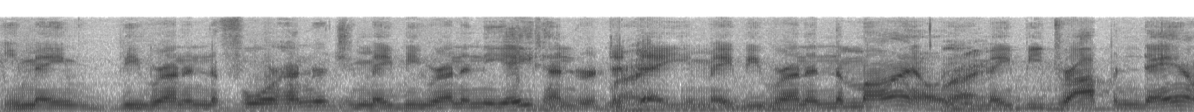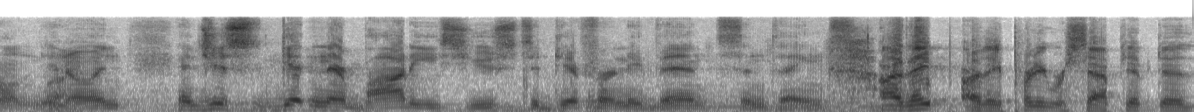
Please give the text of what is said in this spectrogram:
You may be running the 400, you may be running the 800 today, Right. you may be running the mile, Right. you may be dropping down, you know, and, and just getting their bodies used to different events and things. Are they are they pretty receptive to,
